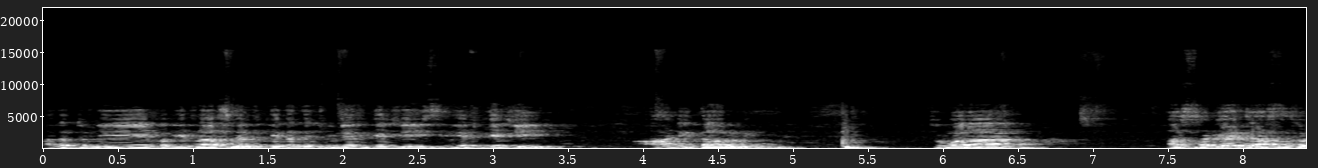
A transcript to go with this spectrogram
आता तुम्ही बघितलं असेल की आता ते ज्युनियर के जी सिनियर के जी आणि दहावी. तुम्हाला हा सगळ्यात जास्त जो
